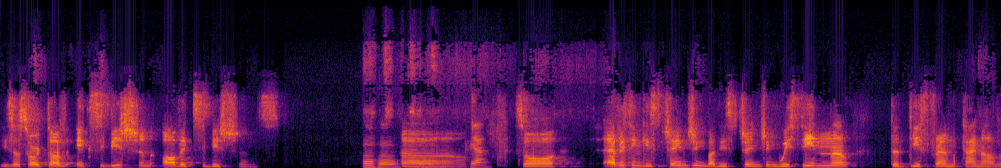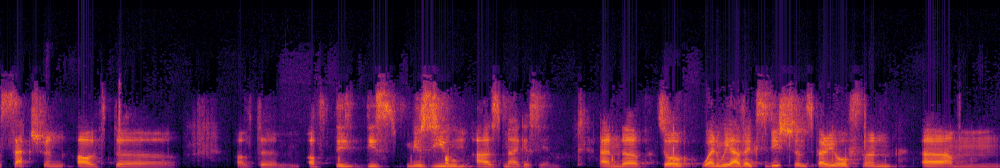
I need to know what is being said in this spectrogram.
is a sort of exhibition of exhibitions. Mm-hmm. Uh, mm-hmm. Yeah. So everything is changing, but it's changing within the different kind of section of the of the of the, this museum as magazine. And uh, so when we have exhibitions, very often um,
